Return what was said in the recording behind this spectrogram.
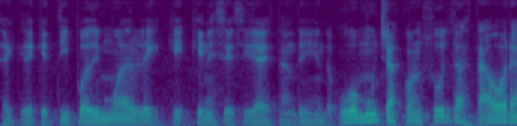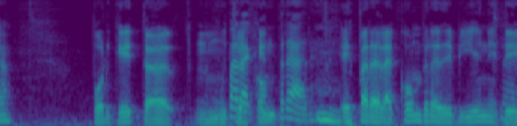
de qué tipo de inmueble, qué, qué necesidades están teniendo. Hubo muchas consultas hasta ahora porque está mucha para comprar. Mm. es para la compra de bienes de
